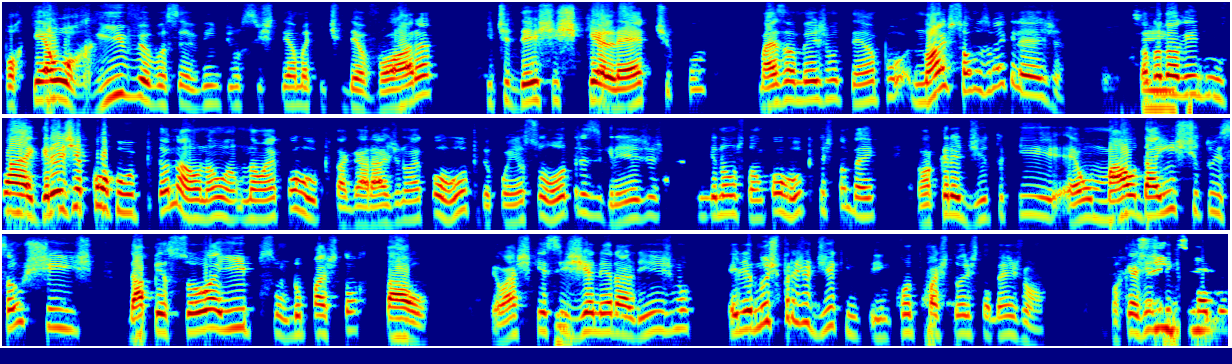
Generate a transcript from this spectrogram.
porque é horrível você vir de um sistema que te devora, que te deixa esquelético, mas ao mesmo tempo, nós somos uma igreja. Só quando alguém diz, ah, a igreja é corrupta. Não, não, não é corrupta. A garagem não é corrupta. Eu conheço outras igrejas que não são corruptas também. Eu acredito que é um mal da instituição X, da pessoa Y, do pastor tal. Eu acho que esse generalismo ele nos prejudica enquanto pastores também, João. Porque a gente sim, tem que estar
